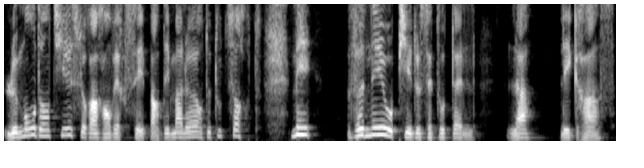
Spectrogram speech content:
Le monde entier sera renversé par des malheurs de toutes sortes. Mais venez au pied de cet autel. Là, les grâces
